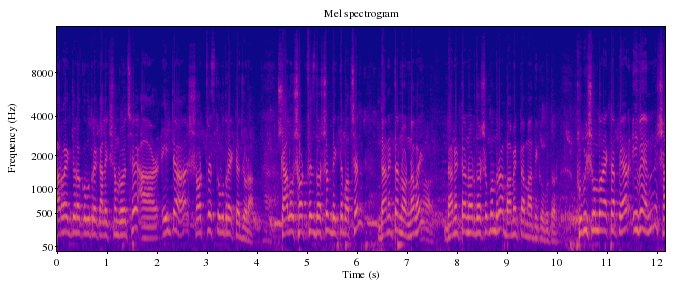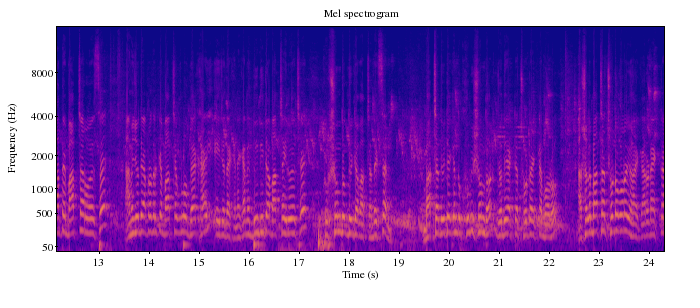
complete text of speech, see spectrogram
আরও এক জোড়া কবুতরের কালেকশন রয়েছে, আর এইটা শর্ট ফেস কবুতরের একটা জোড়া। কালো শর্ট ফেস দর্শক দেখতে পাচ্ছেন, ডানেরটা নর না ভাই? ডানেরটা নর দর্শক বন্ধুরা, বামেরটা মাদি কবুতর। খুবই সুন্দর একটা পেয়ার ইভেন সাথে বাচ্চা রয়েছে আমি যদি আপনাদেরকে বাচ্চাগুলো দেখাই, এই যে দেখেন, এখানে দুই দুইটা বাচ্চাই রয়েছে, খুব সুন্দর দুইটা বাচ্চা, দেখছেন? বাচ্চা দুইটা কিন্তু খুবই সুন্দর, যদি একটা ছোট, একটা বড়। আসলে বাচ্চা ছোট বড়ই হয়, কারণ একটা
